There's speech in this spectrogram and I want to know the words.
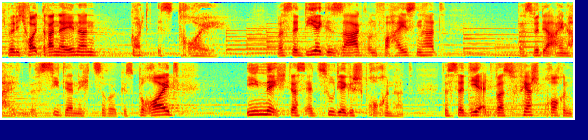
Ich will dich heute daran erinnern, Gott ist treu. Was er dir gesagt und verheißen hat, das wird er einhalten. Das zieht er nicht zurück. Es bereut ihn nicht, dass er zu dir gesprochen hat, dass er dir etwas versprochen,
